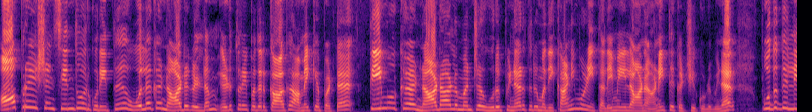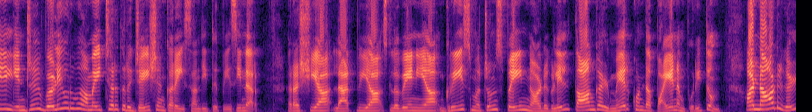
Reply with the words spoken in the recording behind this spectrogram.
ஆபரேஷன் சிந்தூர் குறித்து உலக நாடுகளிடம் எடுத்துரைப்பதற்காக அமைக்கப்பட்ட திமுக நாடாளுமன்ற உறுப்பினர் திருமதி கனிமொழி தலைமையிலான அனைத்துக் கட்சி குழுவினர் புதுதில்லியில் இன்று வெளியுறவு அமைச்சர் திரு ஜெய்சங்கரை சந்தித்து பேசினா் ரஷ்யா லாத்வியா ஸ்லோவேனியா கிரீஸ் மற்றும் ஸ்பெயின் நாடுகளில் தாங்கள் மேற்கொண்ட பயணம் குறித்தும் அந்நாடுகள்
